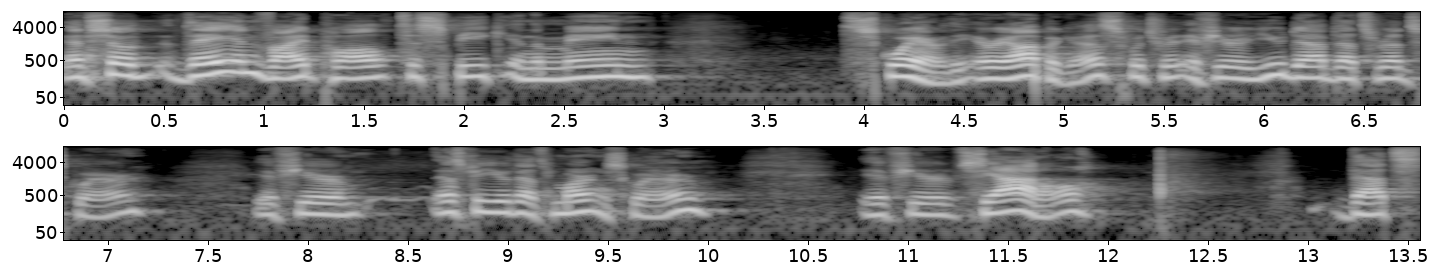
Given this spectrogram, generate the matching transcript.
And so they invite Paul to speak in the main square, the Areopagus, which, if you're a UW, that's Red Square. If you're SPU, that's Martin Square. If you're Seattle, that's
